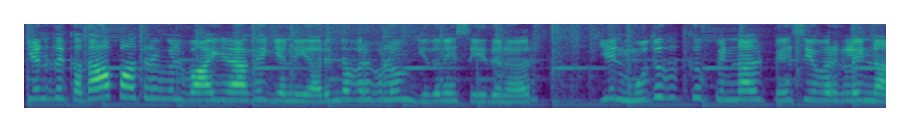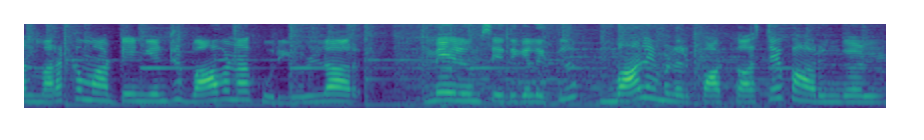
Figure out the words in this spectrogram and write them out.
எனது கதாபாத்திரங்கள் வாயிலாக என்னை அறிந்தவர்களும் இதனை செய்தனர். என் முதுகுக்கு பின்னால் பேசியவர்களை நான் மறக்க மாட்டேன் என்று பாவனா கூறியுள்ளார். மேலும் செய்திகளுக்கு மாலை மலர் பாட்காஸ்டை பாருங்கள்.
